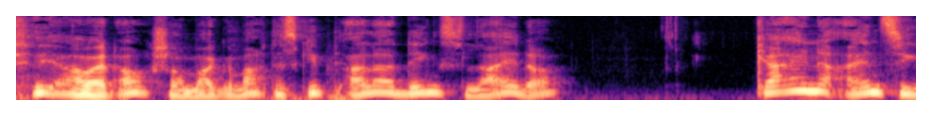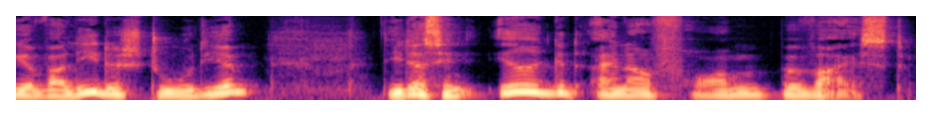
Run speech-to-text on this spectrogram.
die Arbeit auch schon mal gemacht. Es gibt allerdings leider keine einzige valide Studie, die das in irgendeiner Form beweist.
